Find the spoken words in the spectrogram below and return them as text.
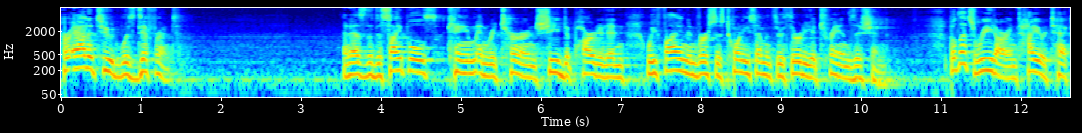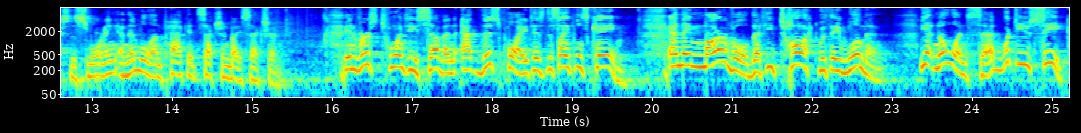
Her attitude was different. And as the disciples came and returned, she departed. And we find in verses 27 through 30 a transition. But let's read our entire text this morning, and then we'll unpack it section by section. In verse 27, at this point, his disciples came, and they marveled that he talked with a woman. Yet no one said, What do you seek?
